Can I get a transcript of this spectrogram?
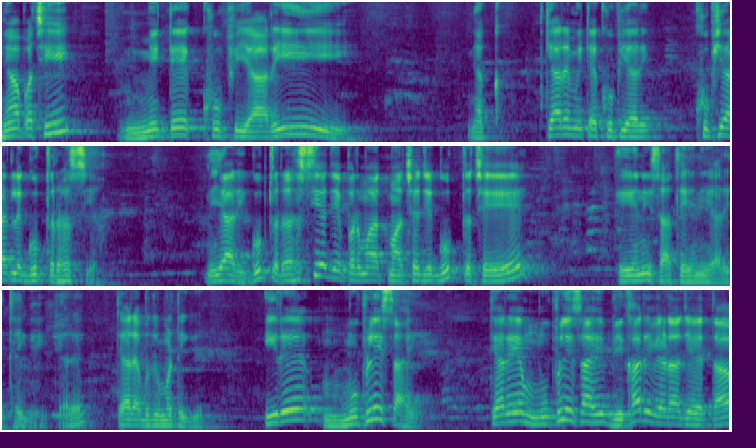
ત્યાં પછી મીટે ખુફિયારી. ક્યારે મીટે ખુફિયારી? ખુફિયા એટલે ગુપ્ત રહસ્ય. યારી, ગુપ્ત રહસ્ય જે પરમાત્મા છે, જે ગુપ્ત છે એની સાથે એની યારી થઈ ગઈ. ત્યારે ત્યારે બધું મટી ગયું. ઈરે મુફલી શાહી ત્યારે એ મુફલી શાહી ભિખારી વેળા જે હતા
